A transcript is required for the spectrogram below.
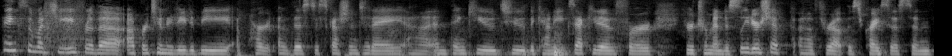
Thanks so much, Yi, for the opportunity to be a part of this discussion today. Uh, and thank you to the county executive for your tremendous leadership uh, throughout this crisis and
